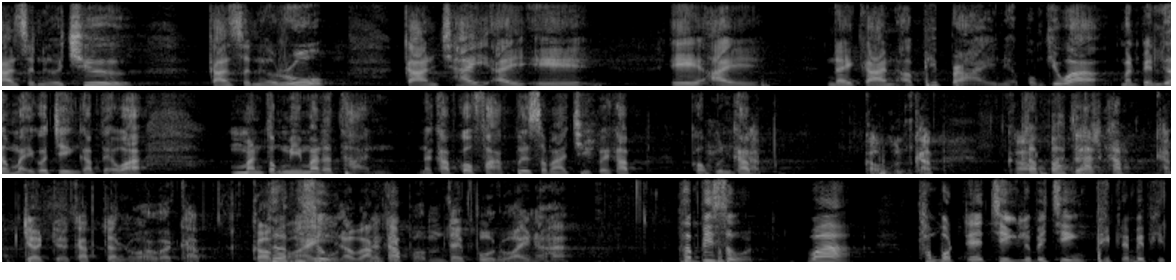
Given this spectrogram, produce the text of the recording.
การเสนอชื่อ การเสนอรูป การใช้ IA AI ในการอภิปรายเนี่ยผมคิดว่ามันเป็นเรื่องใหม่ก็จริงครับ แต่ว่ามันต้องมีมาตรฐานนะครับ ก็ฝากเพื่อนสมาชิกไว้ครับ ขอบคุณครับ ขอบคุณครับก็ ครับประธานครับ ครับเจอเจอครับท่านวรวัตรครับก็เพื่อขอพิให้สูจน์ระวังนะครับ ที่ผมได้พูดไว้นะฮะเพื่อพิสูจน์ว่าทั้งหมดเนี่ยจริงหรือไม่จริงผิดหรือไม่ผิด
